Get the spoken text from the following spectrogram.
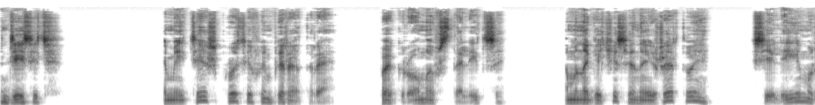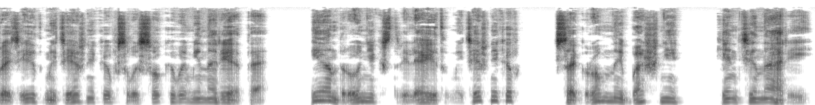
10. Мятеж против императора. Погромы в столице. Многочисленные жертвы. Селим разит мятежников с высокого минарета, и Андроник стреляет в мятежников с огромной башни Кентинарий.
